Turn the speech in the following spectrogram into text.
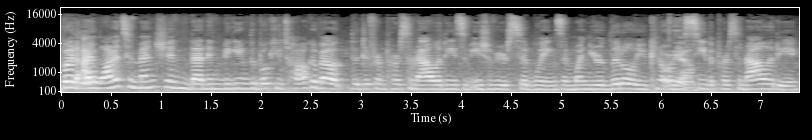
But Yeah. I wanted to mention that in the beginning of the book, you talk about the different personalities of each of your siblings, and when you're little, you can already Yeah. see the personality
